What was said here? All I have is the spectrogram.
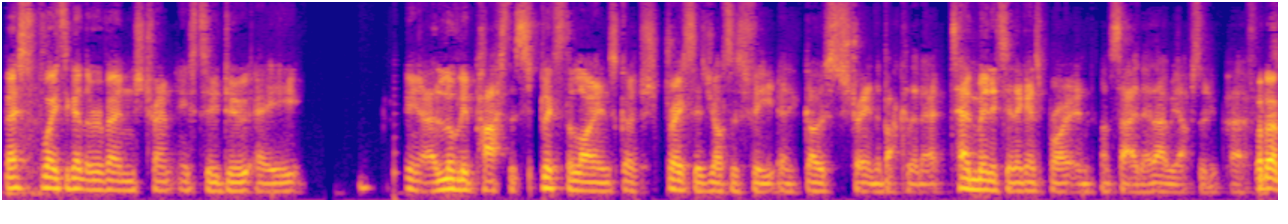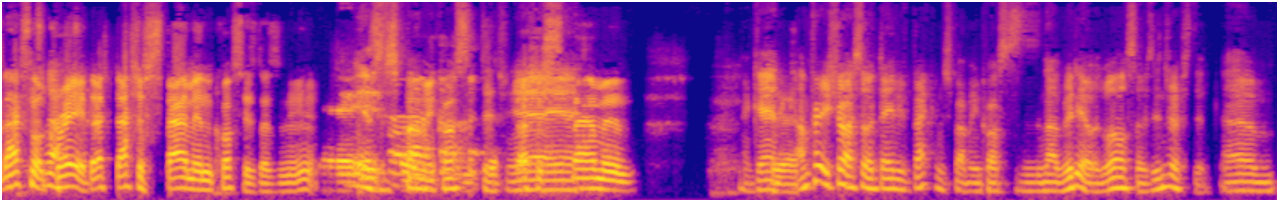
best way to get the revenge, Trent, is to do a you know, a lovely pass that splits the lines, goes straight to Jota's feet, and it goes straight in the back of the net. Ten minutes in against Brighton on Saturday, that'd be absolutely perfect. But that, that's not great. That's that's just spamming crosses, doesn't it? Yeah, Yeah, it's it's- a spamming crosses. Yeah, That's just yeah. spamming. Again, Yeah. I'm pretty sure I saw David Beckham spamming crosses in that video as well, so it's interesting. Um,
